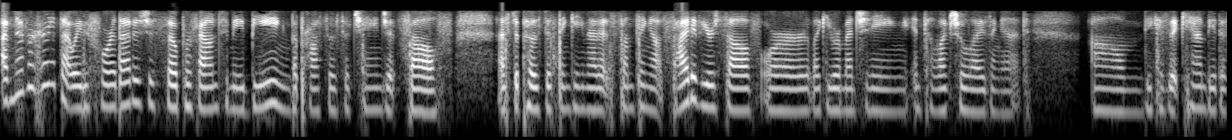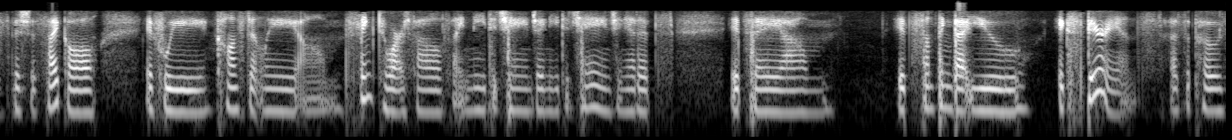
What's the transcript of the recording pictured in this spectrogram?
I've never heard it that way before. That is just so profound to me, being the process of change itself, as opposed to thinking that it's something outside of yourself or, like you were mentioning, intellectualizing it. Um, because it can be this vicious cycle if we constantly um, think to ourselves, "I need to change, I need to change," and yet it's it's a um, it's something that you experience as opposed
